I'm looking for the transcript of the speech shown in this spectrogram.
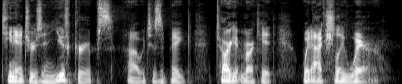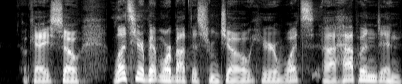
teenagers and youth groups, uh, which is a big target market, would actually wear. Okay, so let's hear a bit more about this from Joe, hear what's uh, happened and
